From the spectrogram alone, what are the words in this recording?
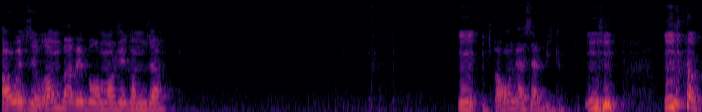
Ah ouais, c'est vraiment fait pour manger comme ça. Hum, par contre, là, ça hum, hum.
